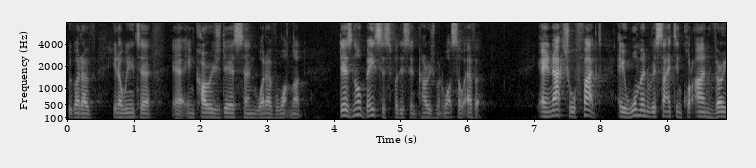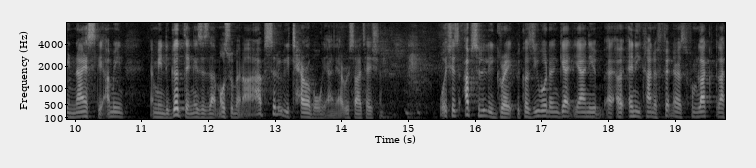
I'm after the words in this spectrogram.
we've got to, you know, we need to uh, encourage this and whatever, whatnot. There's no basis for this encouragement whatsoever. In actual fact, a woman reciting Quran very nicely. I mean, I mean, the good thing is, is that most women are absolutely terrible yani, at recitation, which is absolutely great because you wouldn't get yani, uh, any kind of fitness from like, like,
